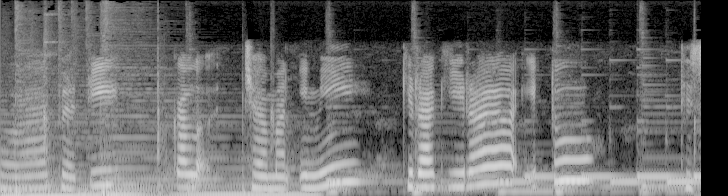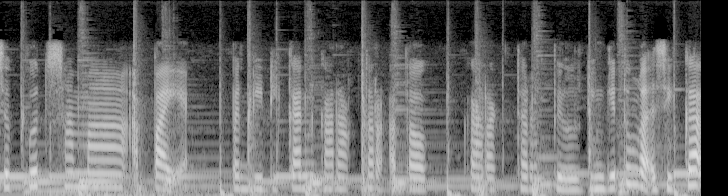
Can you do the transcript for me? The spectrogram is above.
Wah, berarti kalau zaman ini kira-kira itu disebut sama apa ya? pendidikan karakter atau karakter building gitu nggak sih kak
